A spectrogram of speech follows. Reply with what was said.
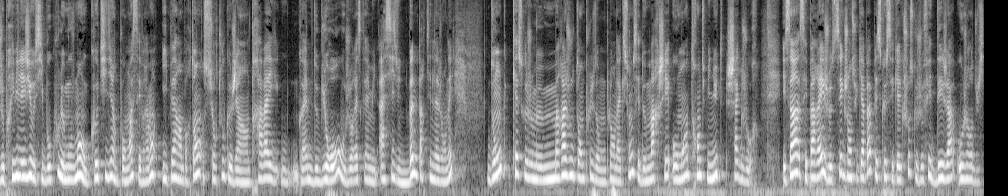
je privilégie aussi beaucoup le mouvement au quotidien. Pour moi, c'est vraiment hyper important, surtout que j'ai un travail quand même de bureau où je reste quand même assise une bonne partie de la journée. Donc, qu'est-ce que je me rajoute en plus dans mon plan d'action C'est de marcher au moins 30 minutes chaque jour. Et ça, c'est pareil, je sais que j'en suis capable parce que c'est quelque chose que je fais déjà aujourd'hui.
